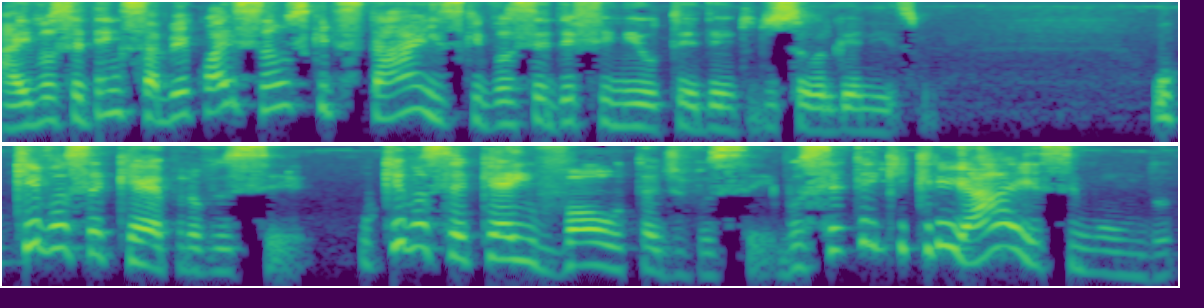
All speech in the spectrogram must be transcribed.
Aí você tem que saber quais são os cristais que você definiu ter dentro do seu organismo. O que você quer para você? O que você quer em volta de você? Você tem que criar esse mundo.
